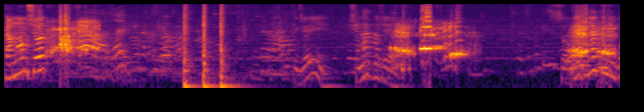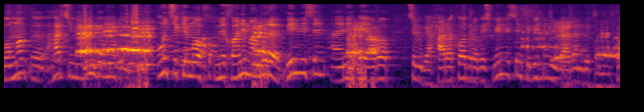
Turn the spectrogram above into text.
تمام شد؟ کجایی؟ شما کجایی؟ صحبت نکنیم با ما هر چی میگیم با ما اون چی که ما می‌خوانیم امور بنویسین یعنی اعراب چه میگه حرکات رو بهش بنویسین که بتونیم بعدا بخونیم. خب؟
